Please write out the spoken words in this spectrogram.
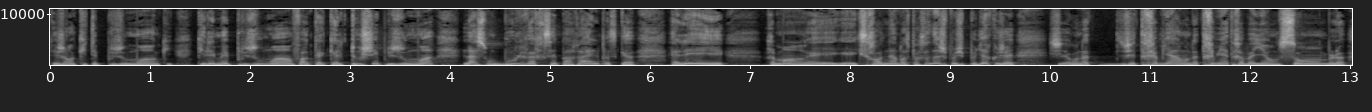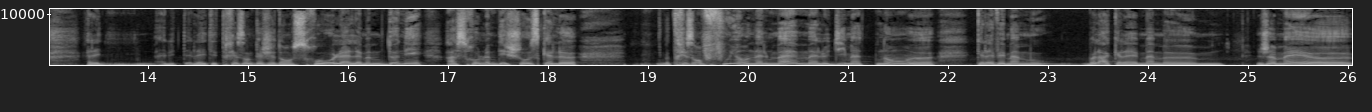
des gens qui étaient plus ou moins, qui, l'aimaient plus ou moins, enfin qu'elle qu'elle touchait plus ou moins, là sont bouleversés par elle parce que elle est vraiment extraordinaire dans ce personnage. Je peux, dire que j'ai, très bien, on a très bien travaillé ensemble. Elle, a été très engagée dans ce rôle. Elle a même donné à ce rôle même des choses qu'elle très enfouie en elle-même. Elle le dit maintenant euh, qu'elle avait même, voilà, qu'elle avait même euh, jamais. euh,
